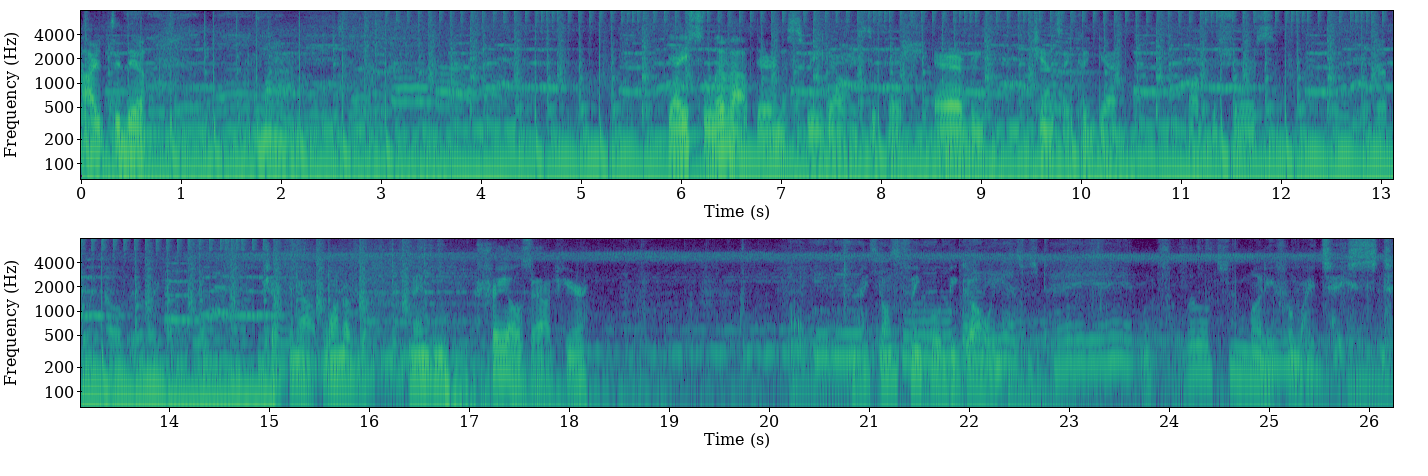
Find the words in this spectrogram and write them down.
hard to do. Come on. Yeah, I used to live out there in Oswego. I used to fish every chance I could get off the shores. Checking out one of the many trails out here. And I don't think we'll be going. Looks a little too muddy for my taste.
